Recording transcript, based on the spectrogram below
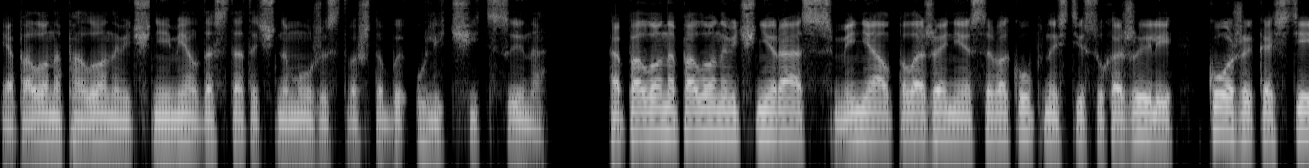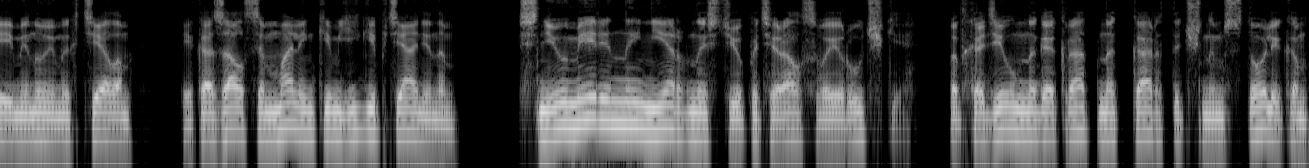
и Аполлон Аполлонович не имел достаточно мужества, чтобы уличить сына. Аполлон Аполлонович не раз менял положение совокупности сухожилий, кожи, костей, именуемых телом, и казался маленьким египтянином. С неумеренной нервностью потирал свои ручки, подходил многократно к карточным столикам,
